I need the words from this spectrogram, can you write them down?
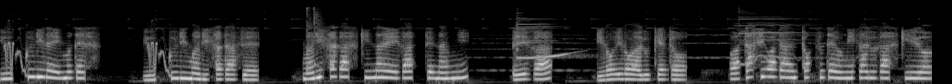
ゆっくりレ夢ムです。ゆっくりマリサだぜ。マリサが好きな映画って何？映画？いろいろあるけど、私はダントツで海猿が好きよ。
